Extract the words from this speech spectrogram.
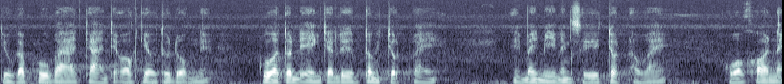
อยู่กับครูบาอาจารย์จะออกเที่ยวทุดงเนี่ยกลัวตนเองจะลืมต้องจดไว้ ไม่มีหนังสือจดเอาไว้ หัวข้อไหน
